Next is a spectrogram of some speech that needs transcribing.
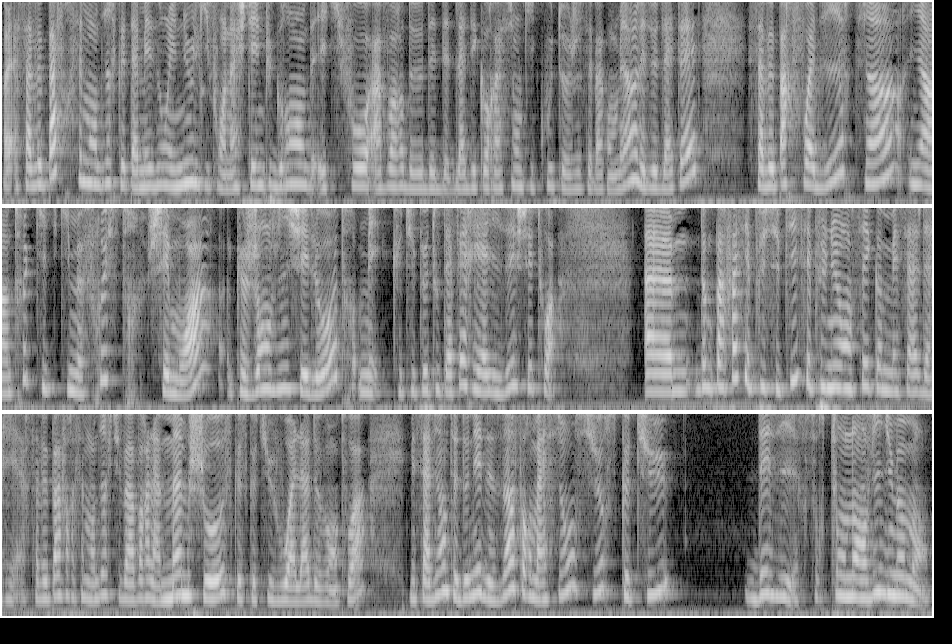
voilà, ça veut pas forcément dire que ta maison est nulle, qu'il faut en acheter une plus grande et qu'il faut avoir de, la décoration qui coûte je sais pas combien, les yeux de la tête. Ça veut parfois dire, tiens, il y a un truc qui, qui me frustre chez moi, que j'envie chez l'autre, mais que tu peux tout à fait réaliser chez toi. Euh, donc parfois c'est plus subtil, c'est plus nuancé comme message derrière. Ça ne veut pas forcément dire que tu vas avoir la même chose que ce que tu vois là devant toi, mais ça vient te donner des informations sur ce que tu désires, sur ton envie du moment,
